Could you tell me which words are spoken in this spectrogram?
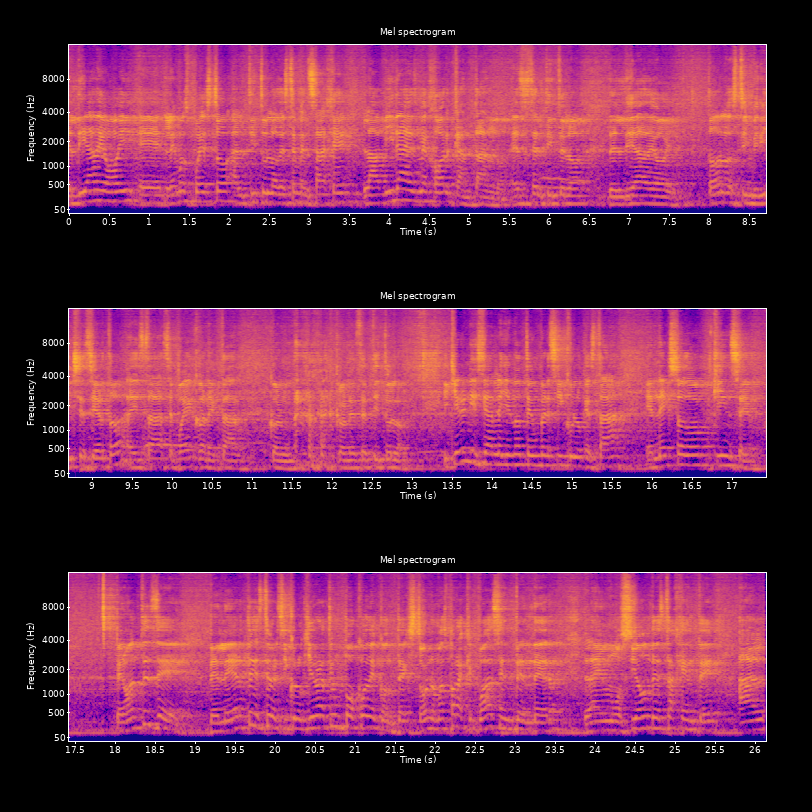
El día de hoy eh, le hemos puesto al título de este mensaje, La vida es mejor cantando. Ese es el título del día de hoy. Todos los timbiriches, ¿cierto? Ahí está, se pueden conectar con, con este título. Y quiero iniciar leyéndote un versículo que está en Éxodo 15. Pero antes de, de, leerte este versículo, quiero darte un poco de contexto, nomás para que puedas entender la emoción de esta gente al,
